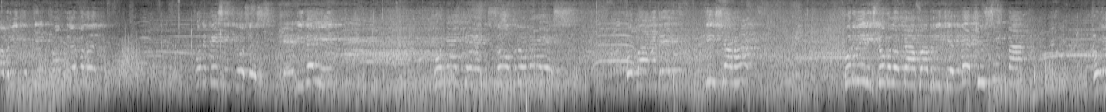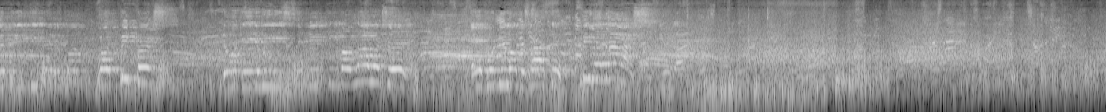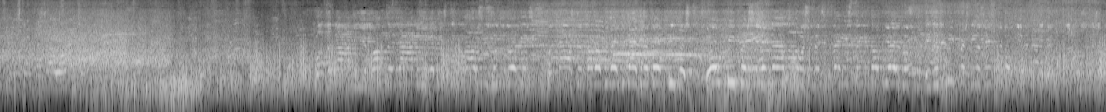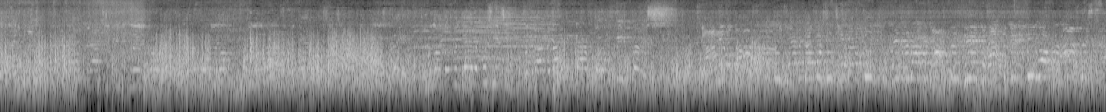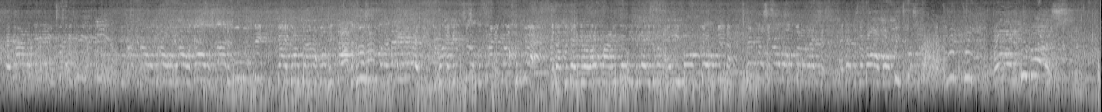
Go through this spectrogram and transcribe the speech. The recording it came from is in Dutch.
favoriete Tim van. Voor de Bissingcursus, Gerdy Weeling. Voor Nijkerk, Salvador Meijers. Voor Barendrecht, Kishan Hart. Voor de Willys nog een lokaal favorietje, Matthew Sigma. Voor het drie van Bo Piepers. Keer de Willys en nu Timo Lauwersen. En voor Nederland als laatste, Milan Daas. Wat een naam hier, wat een naam hier. Het is Timo Is. Maar naast hem gaan we ook nog even kijken naar Bo Piepers. Bo Piepers en uh, Lauwersen met z'n tweeën springen over de gaat de. Ze blijven in hetzelfde treintje achter. En dat betekent alleen maar in deze lezen met één man kan winnen. Net als in alle andere races. En dat is normaal voor fietsers. En nu die, de Koepers.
